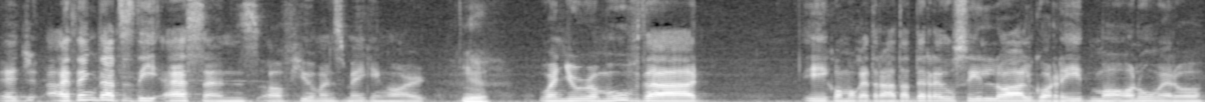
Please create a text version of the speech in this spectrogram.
It I think that's the essence of humans making art Yeah. when you remove that y como que tratas de reducirlo a algoritmos o números,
